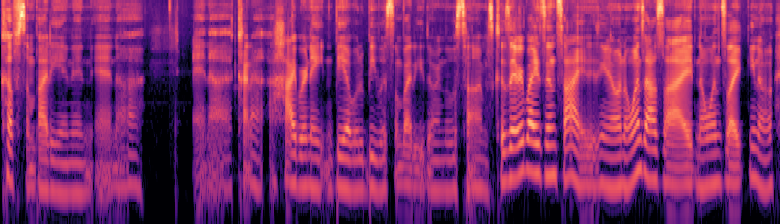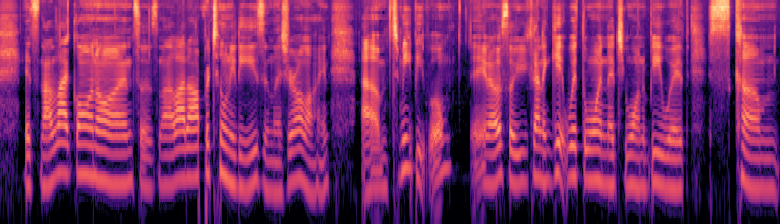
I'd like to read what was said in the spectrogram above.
cuff somebody and and and uh, and uh, kind of hibernate and be able to be with somebody during those times because everybody's inside. You know, no one's outside. No one's like you know, it's not a lot going on, so it's not a lot of opportunities unless you're online um, to meet people. You know, so you kind of get with the one that you want to be with. Come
